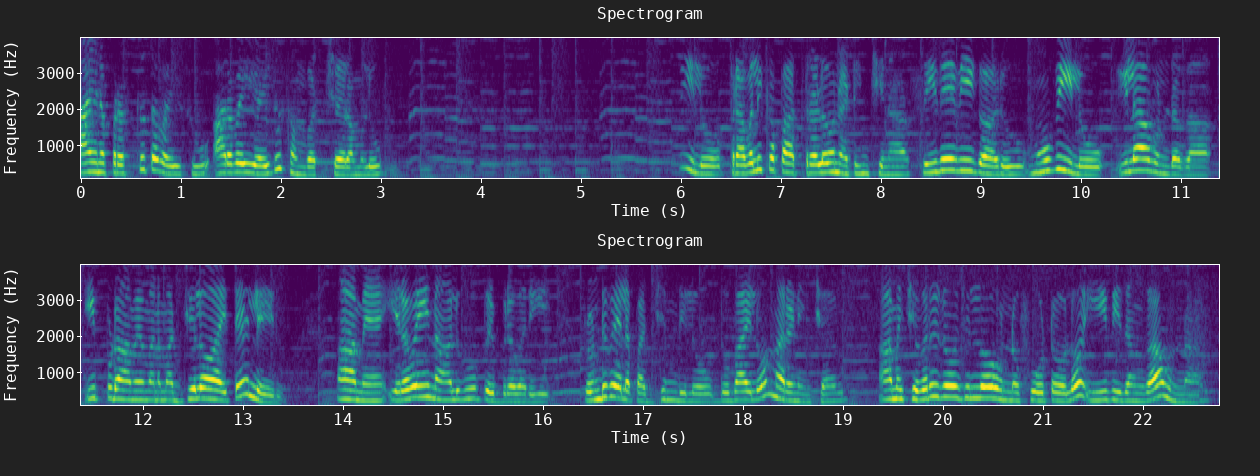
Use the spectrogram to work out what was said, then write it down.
ఆయన ప్రస్తుత వయసు అరవై ఐదు సంవత్సరములు. మూవీలో ప్రవళిక పాత్రలో నటించిన శ్రీదేవి గారు మూవీలో ఇలా ఉండగా ఇప్పుడు ఆమె మన మధ్యలో అయితే లేరు. ఆమె ఇరవై నాలుగు ఫిబ్రవరి రెండు వేల పద్దెనిమిదిలో దుబాయ్లో మరణించారు. ఆమె చివరి రోజుల్లో ఉన్న ఫోటోలో ఈ విధంగా ఉన్నారు.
